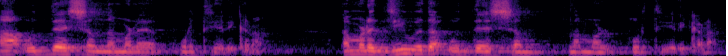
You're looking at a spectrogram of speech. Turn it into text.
ആ ഉദ്ദേശം നമ്മൾ പൂർത്തീകരിക്കണം. നമ്മുടെ ജീവിത ഉദ്ദേശം നമ്മൾ പൂർത്തീകരിക്കണം.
